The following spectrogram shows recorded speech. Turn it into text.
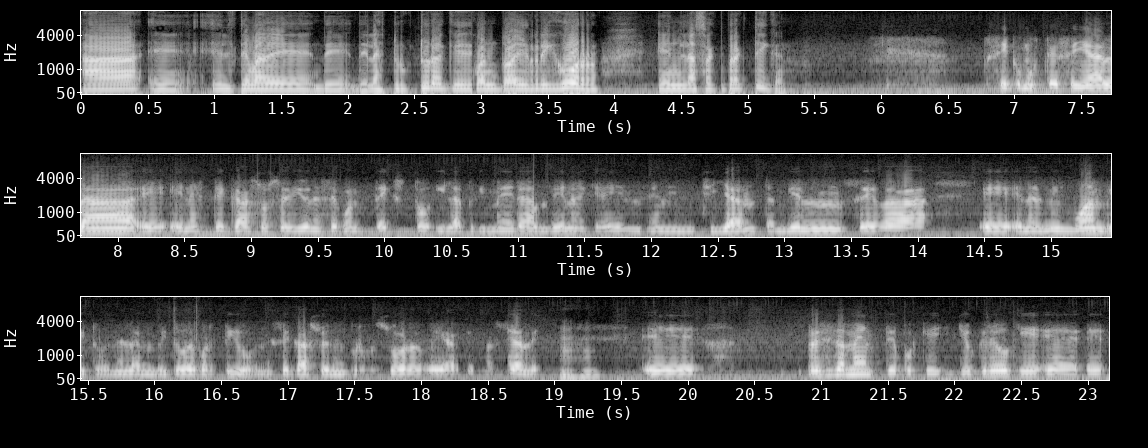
a eh, el tema de, de, de la estructura que cuando hay rigor en las que practican. Sí, como usted señala, eh, en este caso se dio en ese contexto y la primera condena que hay en, Chillán también se da eh, en el mismo ámbito, en el ámbito deportivo, en ese caso en un profesor de artes marciales. Eh, precisamente porque yo creo que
